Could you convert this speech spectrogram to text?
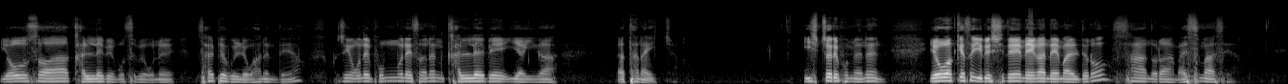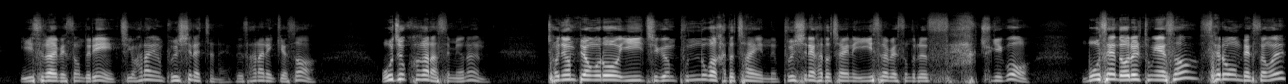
여호수아와 갈렙의 모습을 오늘 살펴보려고 하는데요. 그중에 오늘 본문에서는 갈렙의 이야기가 나타나 있죠. 20절에 보면은 여호와께서 이르시되 내가 내 말대로 사하노라 말씀하세요. 이스라엘 백성들이 지금 하나님을 불신했잖아요. 그래서 하나님께서 오죽 화가 났으면은 전염병으로 이 지금 분노가 가득 차 있는 불신에 가득 차 있는 이 이스라엘 백성들을 싹 죽이고 모세 너를 통해서 새로운 백성을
